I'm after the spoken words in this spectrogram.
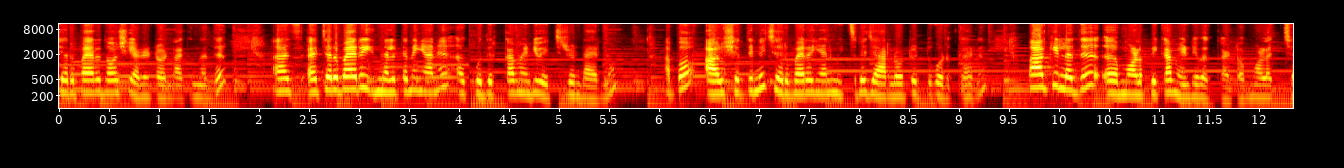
ചെറുപയർ ദോശയാണ് കേട്ടോ ഉണ്ടാക്കുന്നത്. ചെറുപയർ ഇന്നലെ തന്നെ ഞാൻ കുതിർക്കാൻ വേണ്ടി വെച്ചിട്ടുണ്ടായിരുന്നു. അപ്പോൾ ആവശ്യത്തിന് ചെറുപയർ ഞാൻ മിക്സഡ് ജാറിലോട്ട് ഇട്ട് കൊടുക്കാണ് ബാക്കിയുള്ളത് മുളപ്പിക്കാൻ വേണ്ടി വെക്കാം കേട്ടോ. മുളച്ച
